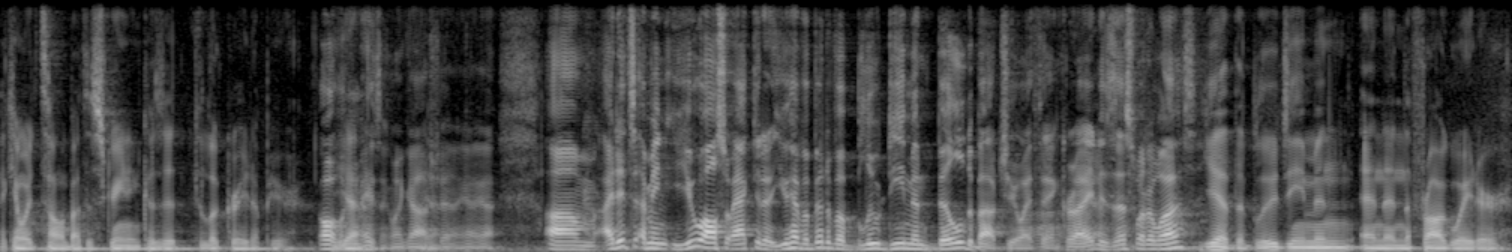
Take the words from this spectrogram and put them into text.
I can't wait to tell them about the screening because it, it looked great up here. Oh, it looked Yeah. amazing! Oh my gosh, yeah, yeah, yeah. Um, I did. I mean, you also acted. You have a bit of a Blue Demon build about you, I think, right? Is this what it was? Yeah, the Blue Demon and then the Frog Waiter.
